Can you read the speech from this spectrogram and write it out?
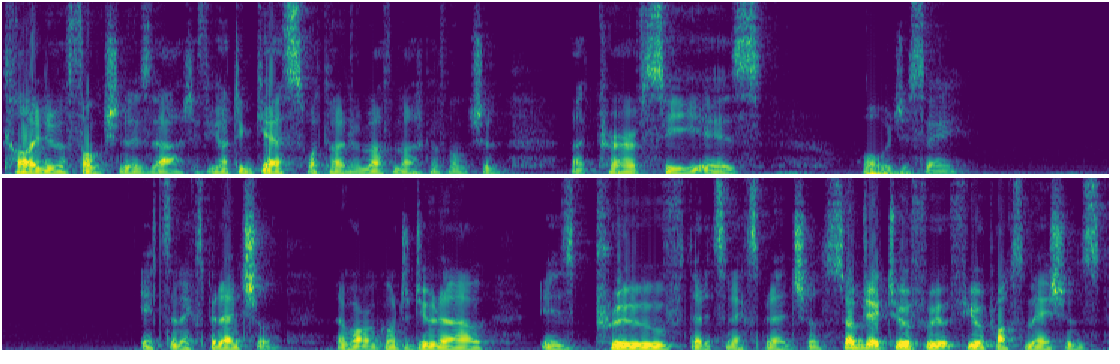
kind of a function is that? If you had to guess what kind of a mathematical function that curve C is, what would you say? It's an exponential, and what we're going to do now is prove that it's an exponential, subject to a few approximations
